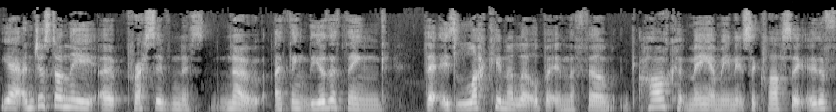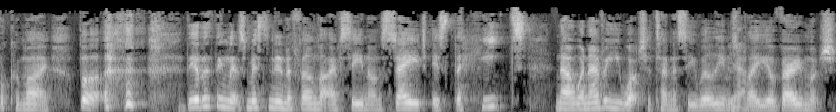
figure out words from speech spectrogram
Yeah, and just on the oppressiveness, no, I think the other thing that is lacking a little bit in the film. Hark at me, I mean, it's a classic. Who the fuck am I? But the other thing that's missing in a film that I've seen on stage is the heat. Now, whenever you watch a Tennessee Williams yeah. play, you'll very much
